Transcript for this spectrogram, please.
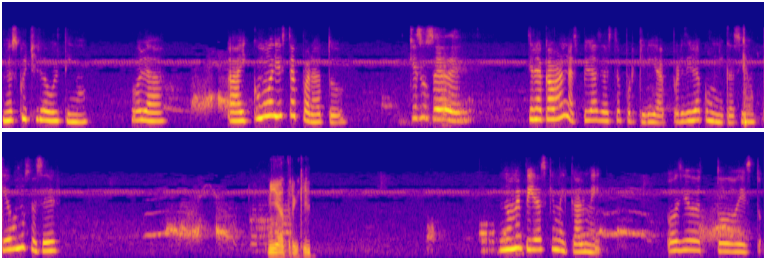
No escuché lo último. Hola. Ay, ¿cómo odio este aparato? ¿Qué sucede? Se le acabaron las pilas a esta porquería. Perdí la comunicación. ¿Qué vamos a hacer? Mía, tranquila. No me pidas que me calme. Odio todo esto.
